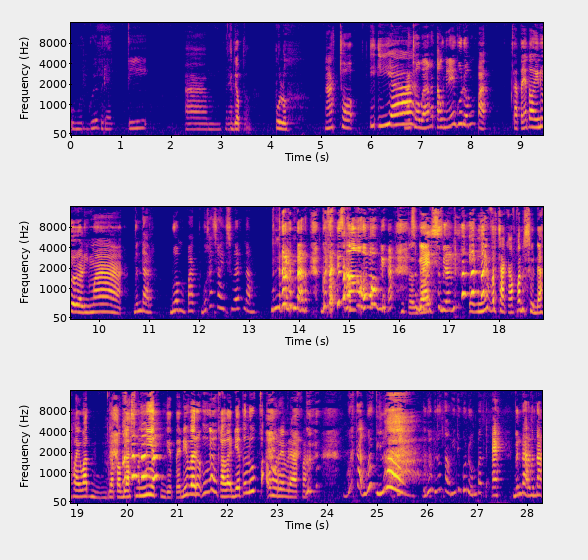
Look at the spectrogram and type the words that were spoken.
Umur gue berarti um, berapa Tiga tuh? puluh. Ngaco. I- iya. Ngaco banget tahun ini gue udah empat. Katanya tahun ini udah lima. Bentar dua empat. Gue kan sembilan enam bentar bentar. Gue tadi salah ngomong ya. Tuh, Sembilan- guys. sembilan ini percakapan sudah lewat berapa belas menit gitu. Dia baru ngeh kalau dia tuh lupa umurnya berapa. Gue tak gue bilang gue bilang tahun ini gue empat. Eh bentar bentar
